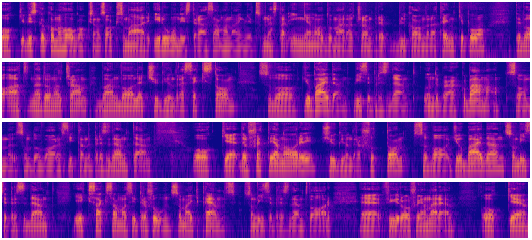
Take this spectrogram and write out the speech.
Och vi ska komma ihåg också en sak som är ironiskt i det här sammanhanget, som nästan ingen av de här Trump-republikanerna tänker på. Det var att när Donald Trump vann valet 2016 så var Joe Biden vicepresident under Barack Obama, som, som då var den sittande presidenten. Och eh, den 6 januari 2017 så var Joe Biden som vicepresident i exakt samma situation som Mike Pence som vicepresident var eh, fyra år senare. Och eh,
